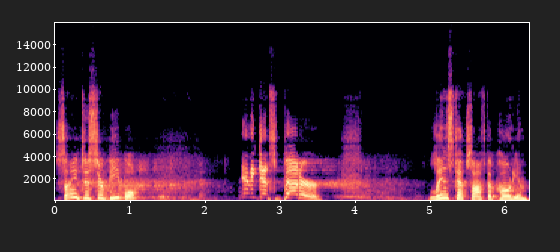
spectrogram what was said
Scientists are people. And it gets better. Lyne steps off the podium.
